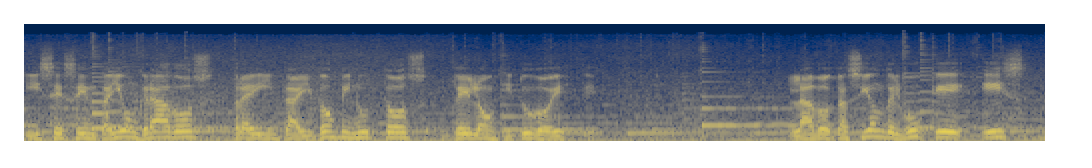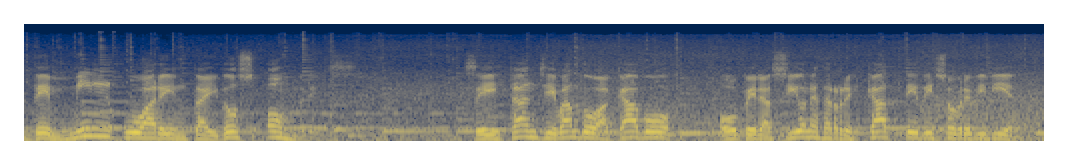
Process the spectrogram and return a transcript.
y 61 grados 32 minutos de longitud oeste. La dotación del buque es de 1.042 hombres. Se están llevando a cabo operaciones de rescate de sobrevivientes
